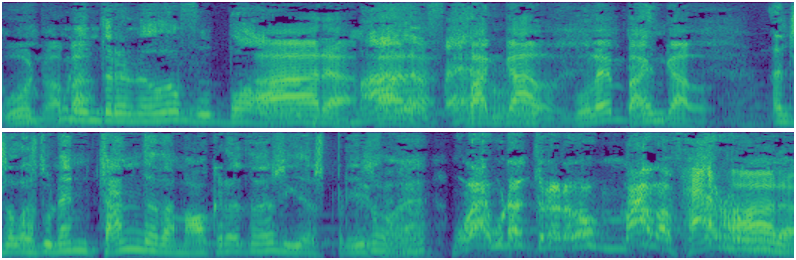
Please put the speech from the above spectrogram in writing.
un, home. Un entrenador de futbol. Ara, mà ara, de ferro. Bengal, volem Bengal. En, ens les donem tant de demòcrates i després, Sí, senyor. eh? Volem un entrenador mà de ferro. Ara.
